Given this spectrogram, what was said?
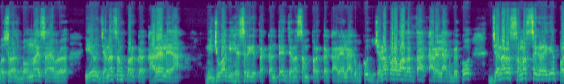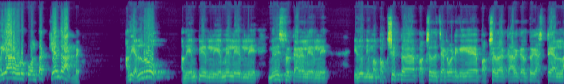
ಬಸವರಾಜ ಬೊಮ್ಮಾಯಿ ಸಾಹೇಬ್ರ ಏನು ಜನಸಂಪರ್ಕ ಕಾರ್ಯಾಲಯ ನಿಜವಾಗಿ ಹೆಸರಿಗೆ ತಕ್ಕಂತೆ ಜನಸಂಪರ್ಕ ಕಾರ್ಯಾಲಯ ಆಗಬೇಕು ಜನಪರವಾದಂಥ ಕಾರ್ಯಾಲಯ ಆಗಬೇಕು, ಜನರ ಸಮಸ್ಯೆಗಳಿಗೆ ಪರಿಹಾರ ಹುಡುಕುವಂಥ ಕೇಂದ್ರ ಆಗಬೇಕು. ಅದು ಎಲ್ಲರೂ ಅದು ಎಂ ಪಿ ಇರಲಿ ಎಂ ಎಲ್ ಎ ಇರಲಿ ಮಿನಿಸ್ಟರ್ ಕಾರ್ಯಾಲಯ ಇರಲಿ, ಇದು ನಿಮ್ಮ ಪಕ್ಷಕ್ಕೆ, ಪಕ್ಷದ ಚಟುವಟಿಕೆಗೆ, ಪಕ್ಷದ ಕಾರ್ಯಕರ್ತರಿಗೆ ಅಷ್ಟೇ ಅಲ್ಲ,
